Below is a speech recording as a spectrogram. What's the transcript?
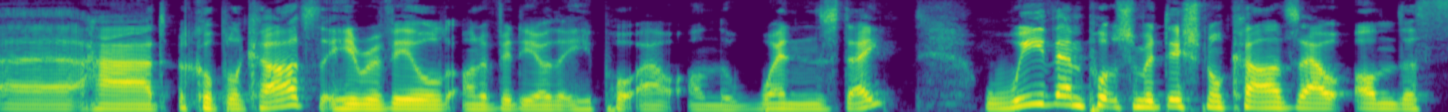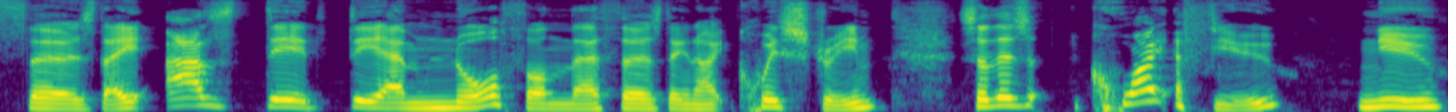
uh, had a couple of cards that he revealed on a video that he put out on the Wednesday. We then put some additional cards out on the Thursday, as did DM North on their Thursday night quiz stream. So there's quite a few new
